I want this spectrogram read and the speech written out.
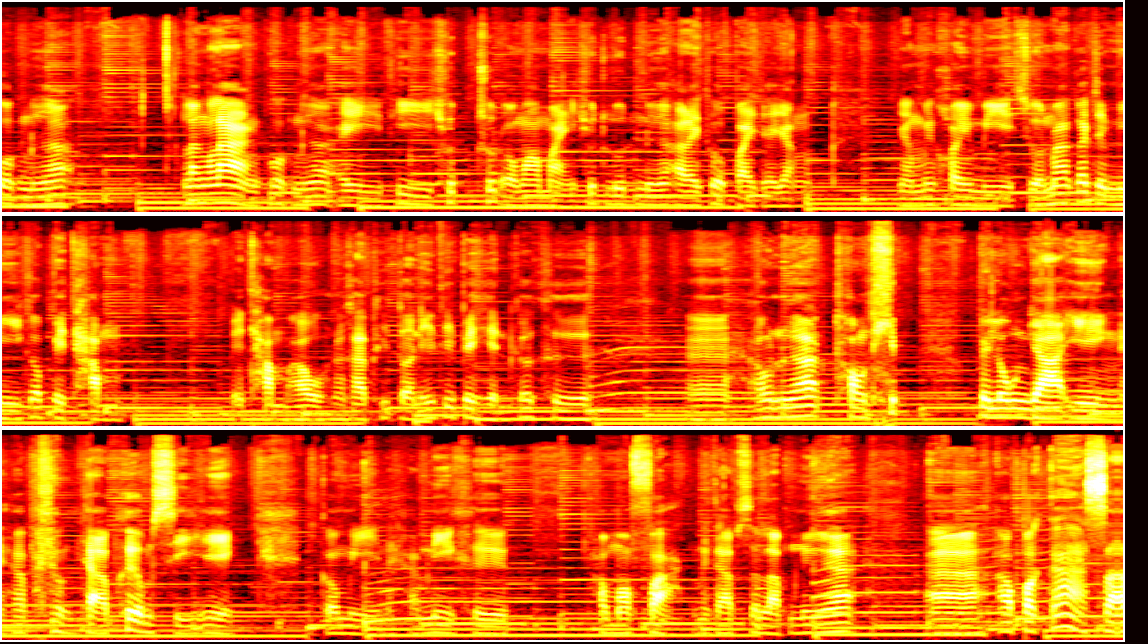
พวกเนื้อล่างๆ พวกเนื้อไอ้ที่ชุดชุดออกมาใหม่ ชุดรุ่นเนื้ออะไรทั่วไปจะยังยังไม่ค่อยมี ส่วนมากก็จะมีก็ไปทำไปทำเอานะครับ ที่ตอนนี้ที่ไปเห็นก็คือเออเอาเนื้อทองทิพย์ไปลงยาเองนะครับไปลงยาเพิ่มสีเองก็มีนะครับนี่คือเอามาฝากนะครับสำหรับเนื้ออัลปาก้าซา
